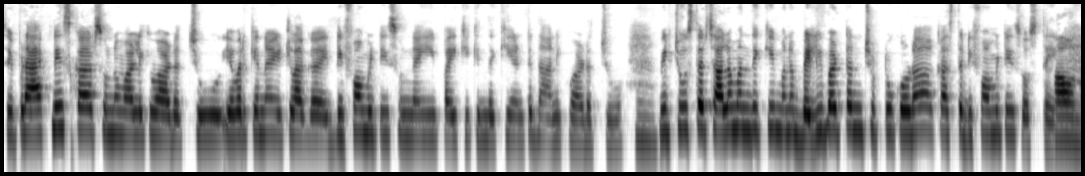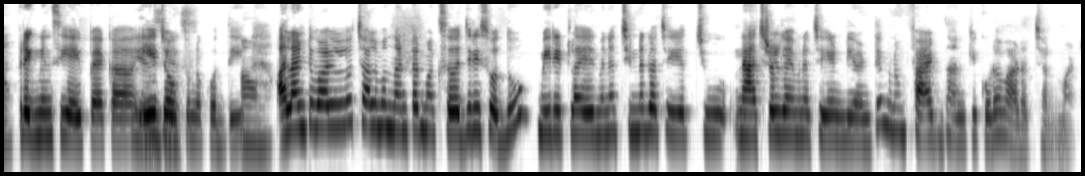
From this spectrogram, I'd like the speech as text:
సో ఇప్పుడు యాక్నే స్కార్స్ ఉన్న వాళ్ళకి వాడచ్చు ఎవరికైనా ఇట్లాగా డిఫార్మిటీస్ ఉన్నాయి పైకి కిందకి అంటే దానికి వాడచ్చు. మీరు చూస్తారు చాలా మందికి మన బెలి బటన్ చుట్టూ కూడా కాస్త డిఫార్మిటీస్ వస్తాయి. ప్రెగ్నెన్సీ అయిపోయాక ఏజ్. అవుతున్న కొద్దీ. అలాంటి వాళ్ళలో చాలా మంది అంటారు మాకు సర్జరీస్ వద్దు మీరు ఇట్లా ఏమైనా చిన్నగా చేయొచ్చు న్యాచురల్గా ఏమైనా చేయండి అంటే మనం ఫ్యాట్ దానికి కూడా వాడచ్చు అనమాట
